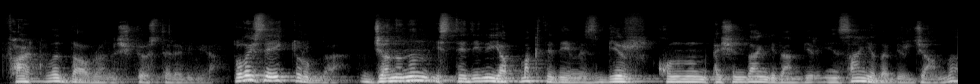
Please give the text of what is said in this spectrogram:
farklı davranış gösterebiliyor. Dolayısıyla ilk durumda canının istediğini yapmak dediğimiz bir konunun peşinden giden bir insan ya da bir canlı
